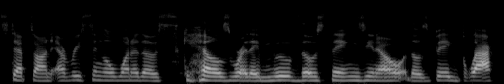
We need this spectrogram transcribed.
stepped on every single one of those scales where they move those things, you know, those big black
